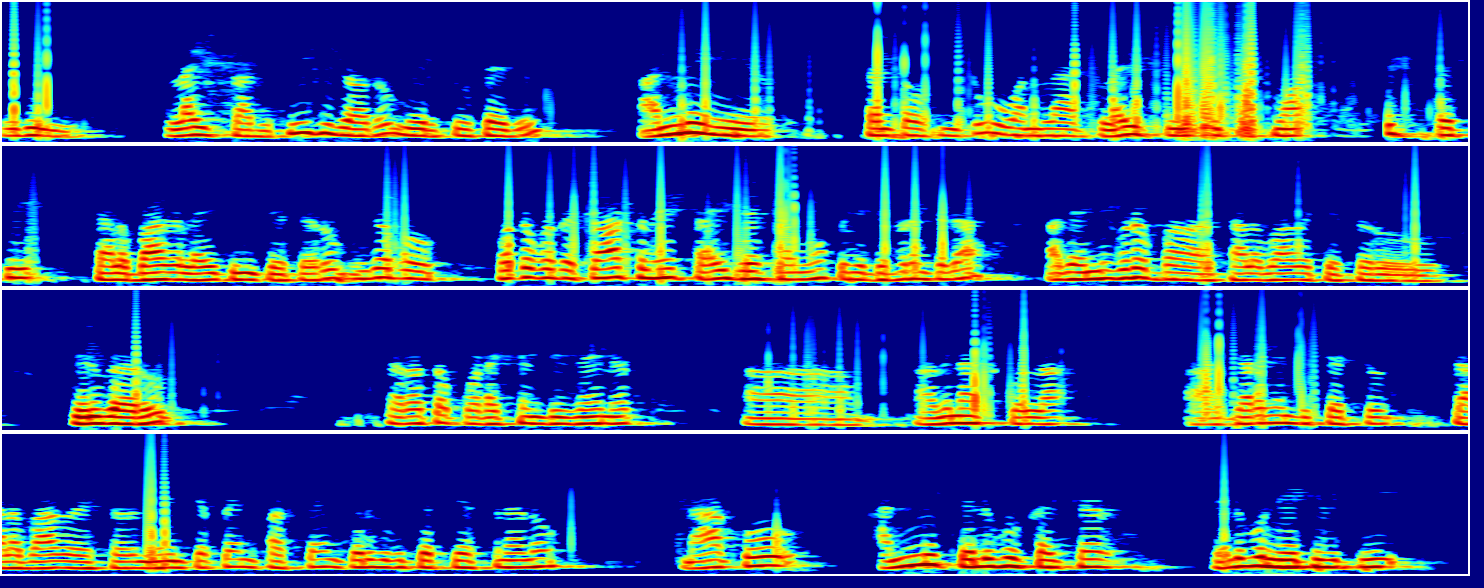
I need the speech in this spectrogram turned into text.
ఇది లైట్స్ అది సీజీ కాదు మీరు చూసేది. అన్ని ten thousand to one lakh lights smart lights పెట్టి చాలా బాగా లైటింగ్ చేశారు. ఇంకా కొత్త కొత్త షార్ట్స్ అనేది ట్రై చేసాము. కొంచెం డిఫరెంట్గా అవన్నీ కూడా బా చాలా బాగా చేశారు తిరుగారు తర్వాత ప్రొడక్షన్ డిజైనర్ అవినాష్ కొల్లా జరగండి సెట్ చాలా బాగా వేస్తారు. నేను చెప్పాను ఫస్ట్ టైం తెలుగు పిక్చర్ చేస్తున్నాను నాకు అన్ని తెలుగు కల్చర్ తెలుగు నేటివిటీ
